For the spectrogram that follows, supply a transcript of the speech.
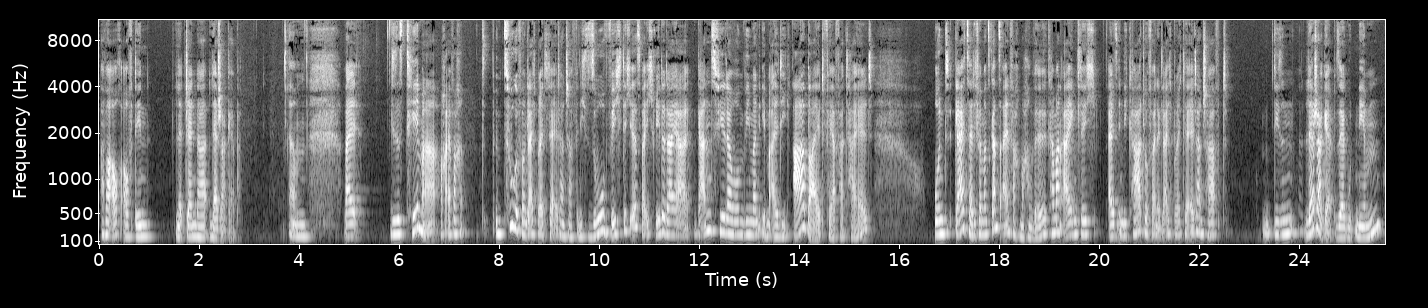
aber auch auf den Gender Leisure Gap. Ähm, weil dieses Thema auch einfach im Zuge von gleichberechtigter Elternschaft finde ich so wichtig ist, weil ich rede da ja ganz viel darum, wie man eben all die Arbeit fair verteilt. Und gleichzeitig, wenn man es ganz einfach machen will, kann man eigentlich als Indikator für eine gleichberechtigte Elternschaft diesen Leisure Gap sehr gut nehmen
